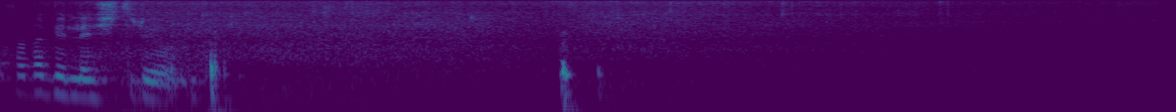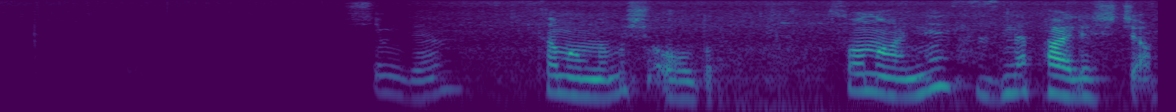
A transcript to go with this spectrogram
Ortada birleştiriyorum. Şimdi tamamlamış oldum. Son halini sizinle paylaşacağım.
